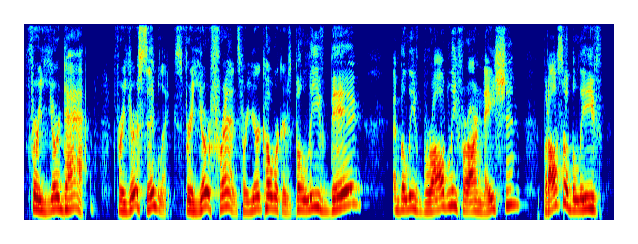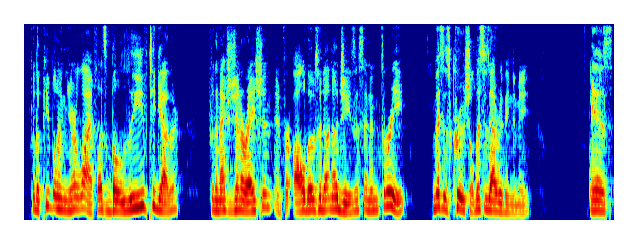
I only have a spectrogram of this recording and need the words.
for your dad for your siblings, for your friends, for your coworkers. Believe big and believe broadly for our nation, but also believe for the people in your life. Let's believe together for the next generation and for all those who don't know Jesus. And then three, this is crucial. This is everything to me. Is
